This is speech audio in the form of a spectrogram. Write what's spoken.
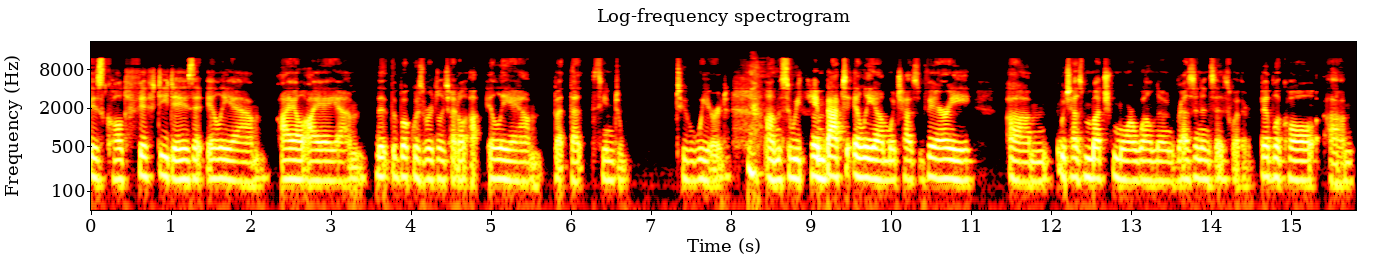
is called 50 Days at Iliam, I L I A M. The, the book was originally titled uh, Iliam, but that seemed too weird. Um, so we came back to Ilium, which has very, um, which has much more well known resonances, whether biblical. Um,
